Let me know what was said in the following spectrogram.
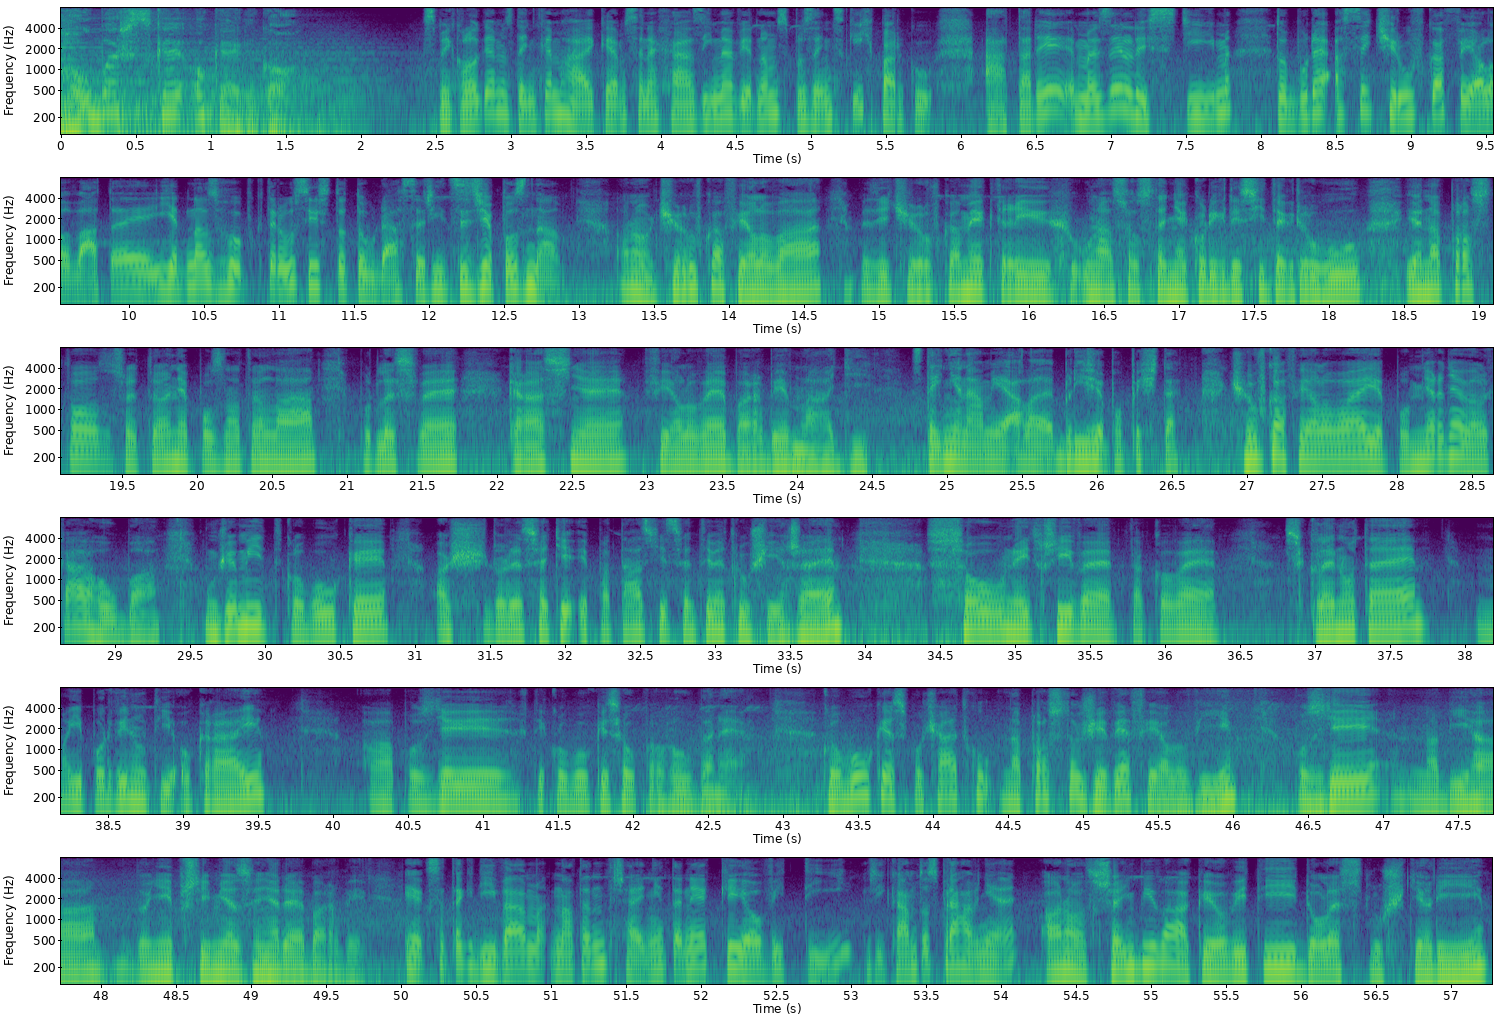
Houbařské okénko. S mykologem Zdeňkem Hájkem se nacházíme v jednom z plzeňských parků a tady mezi listím to bude asi čirůvka fialová. To je jedna z hub, kterou si jistotou dá se říct, že poznám. Ano, čirůvka fialová mezi čirůvkami, kterých u nás roste několik desítek druhů, je naprosto zřetelně poznatelná podle své krásně fialové barvy mládí. Stejně nám je ale blíže popište. Čirůvka fialová je poměrně velká houba. Může mít klobouky až do 10 i 15 cm šíře. Jsou nejdříve takové sklenuté, mají podvinutý okraj a později ty klobouky jsou prohloubené. Klobouk je zpočátku naprosto živě fialový, později nabíhá do něj příměs hnědé barvy. Jak se tak dívám na ten třeň, ten je kijovitý, říkám to správně? Ano, třeň bývá kijovitý, dole stluštělý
